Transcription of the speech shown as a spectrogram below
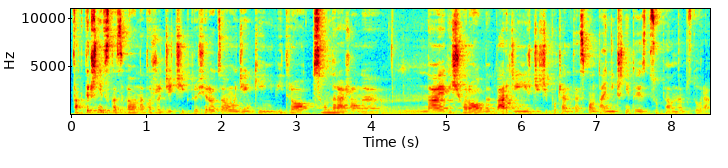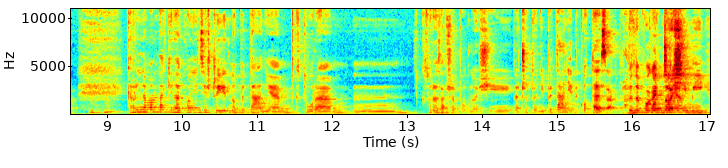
faktycznie wskazywały na to, że dzieci, które się rodzą dzięki in vitro, są narażone mm, na jakieś choroby bardziej niż dzieci poczęte spontanicznie. To jest zupełna bzdura. Mhm. Karolina, mam takie na koniec jeszcze jedno pytanie, które, mm, które zawsze podnosi, znaczy to nie pytanie, tylko teza, która Będę podnosi mi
